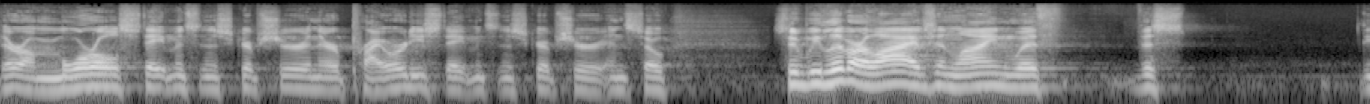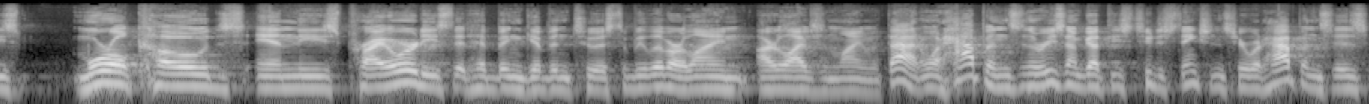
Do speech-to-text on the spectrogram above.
there are moral statements in the scripture and there are priority statements in the scripture. And so, so we live our lives in line with this, these moral codes and these priorities that have been given to us. Do we live our, line, our lives in line with that? And what happens, and the reason I've got these two distinctions here, what happens is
